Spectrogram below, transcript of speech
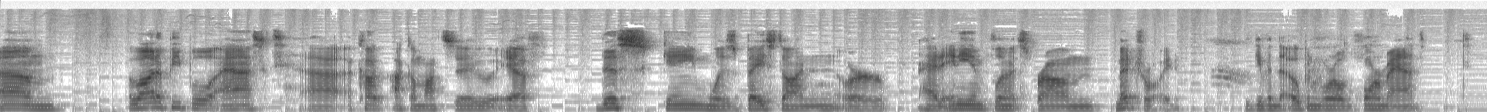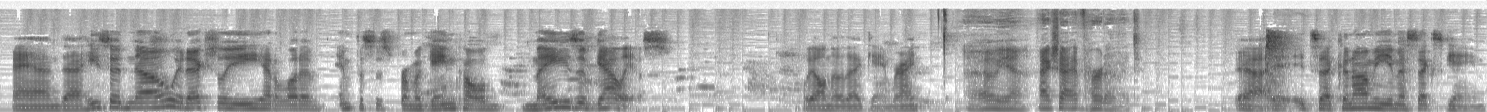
Um, a lot of people asked uh, Akamatsu if this game was based on or had any influence from Metroid, given the open world format. And uh, he said no, it actually had a lot of emphasis from a game called Maze of Galious. We all know that game, right? Oh yeah, actually I have heard of it. Yeah, it, it's a Konami MSX game.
